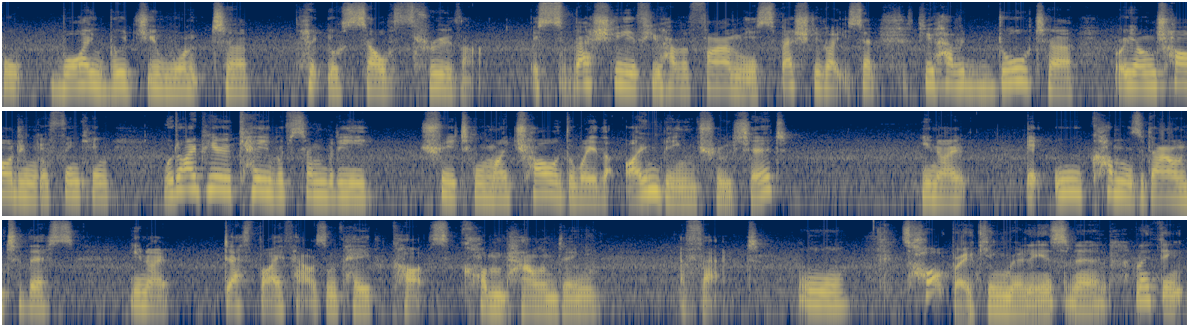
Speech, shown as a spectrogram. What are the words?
well, why would you want to put yourself through that? Especially if you have a family, especially like you said, if you have a daughter or a young child and you're thinking, would I be okay with somebody treating my child the way that I'm being treated? You know, it all comes down to this, you know, death by a thousand paper cuts compounding effect. Mm. It's heartbreaking, really, isn't it? And I think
